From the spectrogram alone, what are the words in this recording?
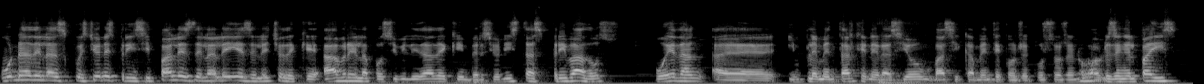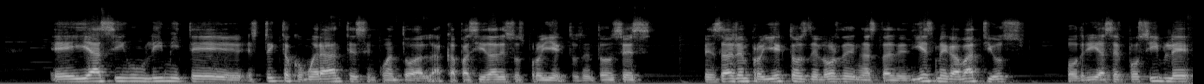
Una de las cuestiones principales de la ley es el hecho de que abre la posibilidad de que inversionistas privados puedan eh, implementar generación básicamente con recursos renovables en el país, eh, ya sin un límite estricto como era antes en cuanto a la capacidad de esos proyectos. Entonces, pensar en proyectos del orden hasta de 10 megavatios podría ser posible,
